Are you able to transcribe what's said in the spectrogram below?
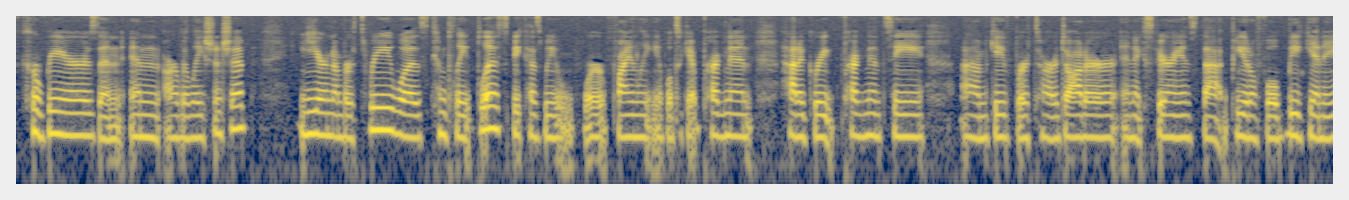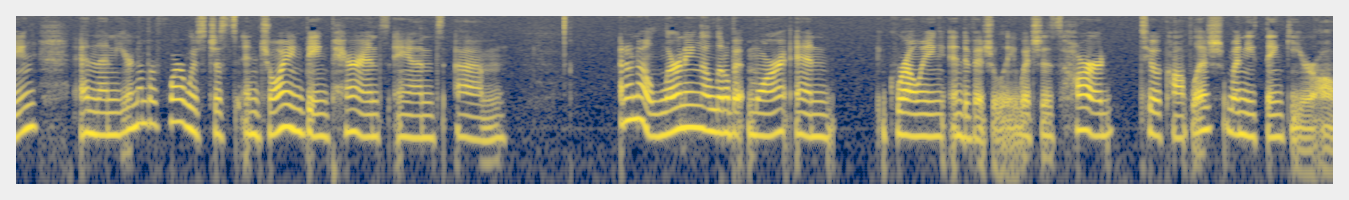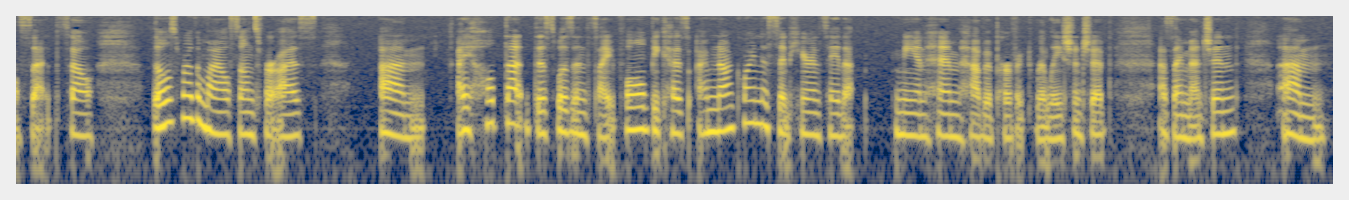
careers and in our relationship. Year number three was complete bliss because we were finally able to get pregnant, had a great pregnancy, um, gave birth to our daughter, and experienced that beautiful beginning. And then year number four was just enjoying being parents and, um, I don't know, learning a little bit more and growing individually, which is hard to accomplish when you think you're all set. So, those were the milestones for us. Um, I hope that this was insightful because I'm not going to sit here and say that me and him have a perfect relationship, as I mentioned. Um,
